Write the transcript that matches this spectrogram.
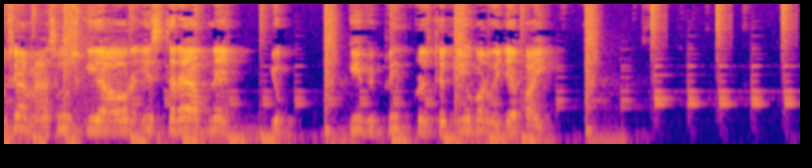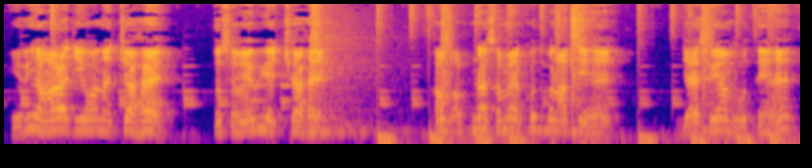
उसे महसूस किया और इस तरह अपने युग की विपरीत परिस्थितियों पर विजय पाई। यदि हमारा जीवन अच्छा है तो समय भी अच्छा है। हम अपना समय खुद बनाते हैं। जैसे हम होते हैं,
